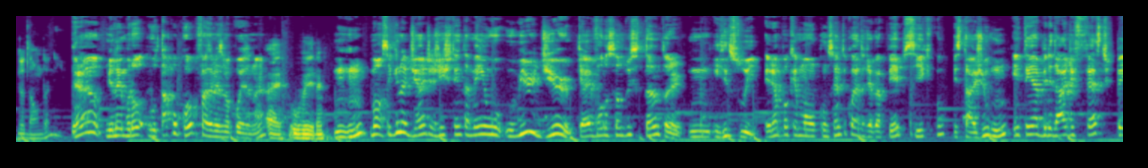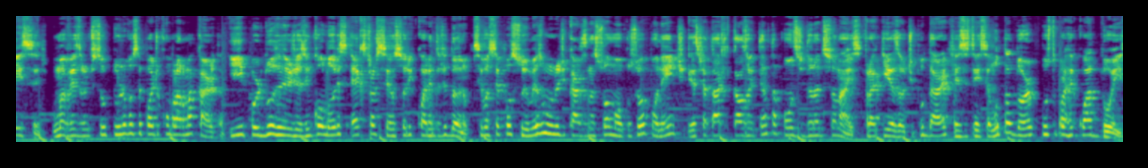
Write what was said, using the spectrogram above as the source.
Deu dar um daninho. É, me lembrou, o Tapo Coco faz a mesma coisa, né? É, o V, né? Uhum. Bom, seguindo adiante, a gente tem também o, Weirdir, que é a evolução do Stunter em, em Hisui. Ele é um Pokémon com 140 de HP psíquico, estágio 1, e tem a habilidade Fast Paced. Uma vez durante seu turno, você pode comprar uma carta. E por duas energias incolores, Extra Sensory 40 de dano. Se você possui o mesmo número de cartas na sua mão que o seu oponente, este ataque causa 80 pontos de dano adicionais. Fraqueza ao tipo Dark, resistência lutador, custo para recuar 2.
